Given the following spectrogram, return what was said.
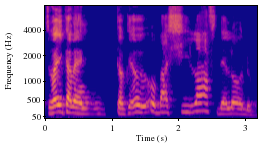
so when you come and talk, oh, oh but she loves the Lord. Oh.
